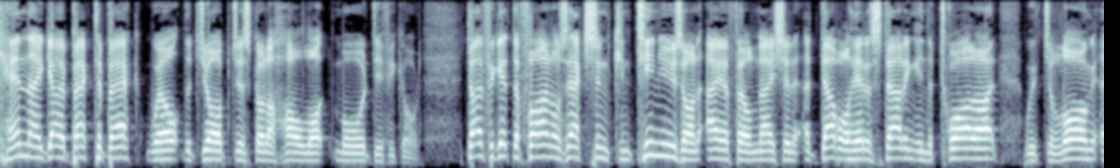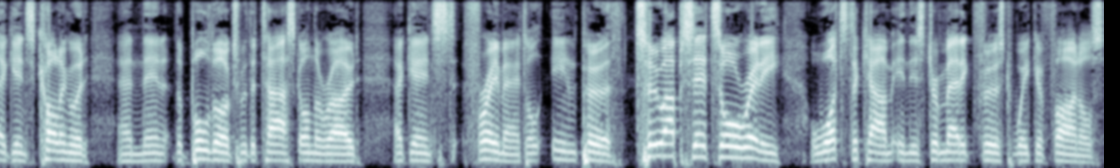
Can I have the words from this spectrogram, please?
Can they go back to back? Well, the job just got a whole lot more difficult. Don't forget the finals action continues on AFL Nation, a doubleheader starting in the twilight with Geelong against Collingwood and then the Bulldogs with the task on the road against Fremantle in Perth. Two upsets already. What's to come in this dramatic first week of finals?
